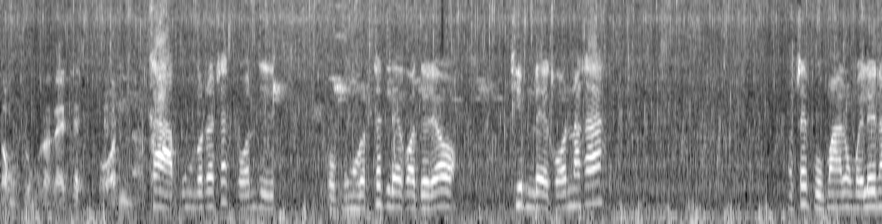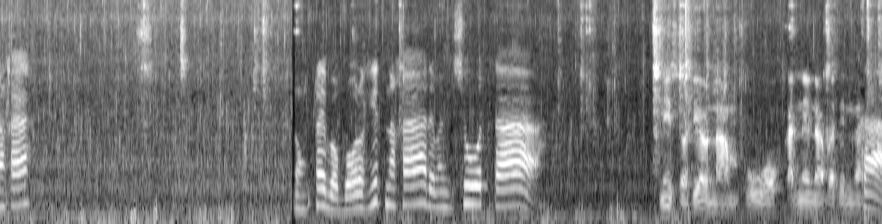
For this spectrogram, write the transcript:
ตรงตรงเราได้เจ็ดคนนะค่ะปรุงรสเสร็จก่อนทีผมปรุงรสเสร็จแล้วก็เดี๋ยวชิมเลยก่อนนะคะเราใส่ปูมาลงไปเลยนะคะลงใส่บะโบระคิดนะคะ เดี๋ยวมันชูดค่ะนี่ตัวเดียวนำปูอกกันนี่นะประเด็นนะค่ะ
